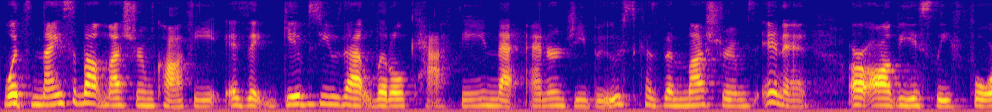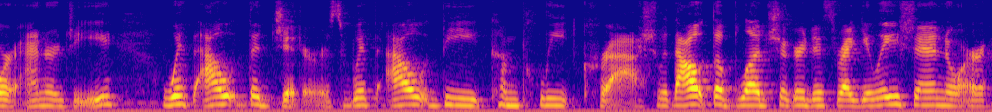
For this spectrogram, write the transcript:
what's nice about mushroom coffee is it gives you that little caffeine, that energy boost, because the mushrooms in it are obviously for energy. without the jitters, without the complete crash, without the blood sugar dysregulation or,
